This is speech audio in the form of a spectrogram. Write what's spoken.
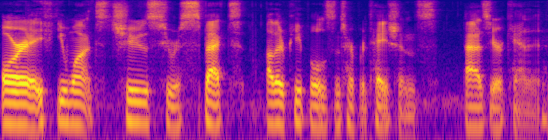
or if you want to choose to respect other people's interpretations as your canon.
